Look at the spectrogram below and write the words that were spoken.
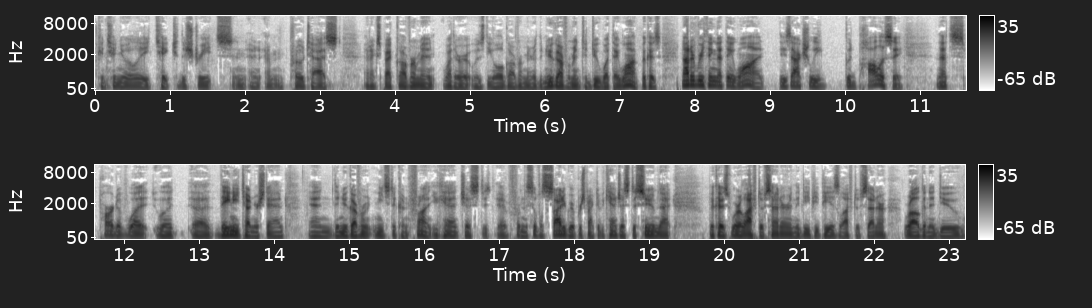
continually take to the streets and, and, and, protest and expect government, whether it was the old government or the new government, to do what they want because not everything that they want is actually good policy. That's part of what what uh, they need to understand, and the new government needs to confront. You can't just, uh, from the civil society group perspective, you can't just assume that because we're left of center and the DPP is left of center, we're all going to do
